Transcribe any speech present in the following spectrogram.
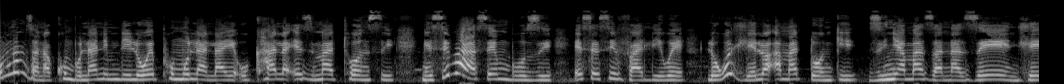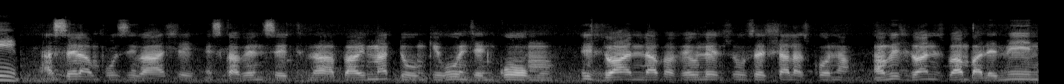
umnumzana khumbulani mlilo wephumula laye ukhala ezimathonsi ngesibaya sembuzi esesivaliwe lokudlelwa amadonki zinyamazana zendle. Asela mbuzi kahle esigabeni sethu lapha imadonki kunje inkomo. Izilwane lapha vekulensuku sezihlala zikhona ngoba izilwane zibamba le mini.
